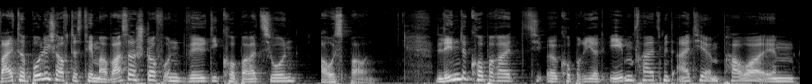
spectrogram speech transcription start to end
weiter bullig auf das Thema Wasserstoff und will die Kooperation ausbauen. Linde äh, kooperiert ebenfalls mit ITM Power. Im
